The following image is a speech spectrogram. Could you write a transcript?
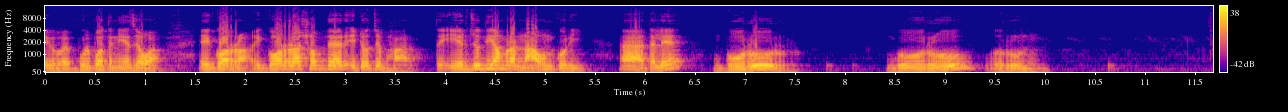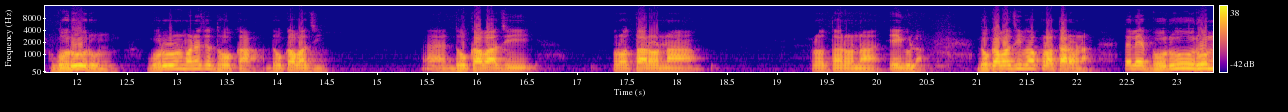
এইভাবে ভুল পথে নিয়ে যাওয়া, এই গররা এই গররা শব্দের এটা হচ্ছে ভার তো এর যদি আমরা নাউন করি হ্যাঁ তাহলে গরুর গরু রুন গরুরুন গরুরুন মানে হচ্ছে ধোকা, ধোকাবাজি হ্যাঁ ধোকাবাজি, প্রতারণা প্রতারণা, এইগুলা, ধোকাবাজি বা প্রতারণা। তাহলে গরুরুন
